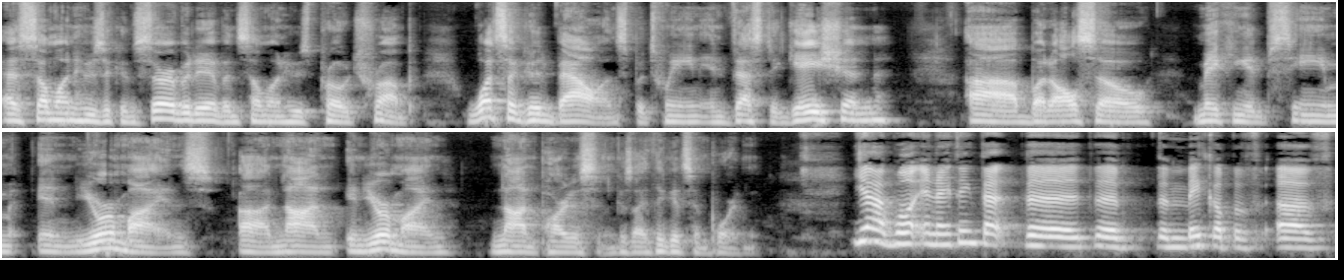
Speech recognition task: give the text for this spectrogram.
as someone who's a conservative and someone who's pro Trump, what's a good balance between investigation, uh, but also making it seem in your minds uh, non in your mind nonpartisan because I think it's important. Yeah, well, and I think that the the the makeup of of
